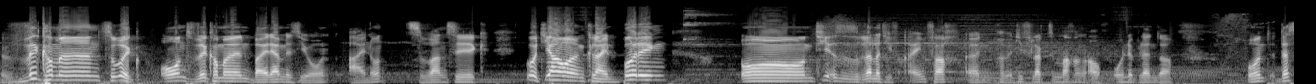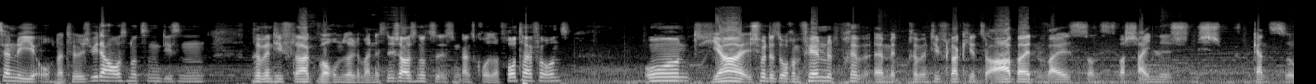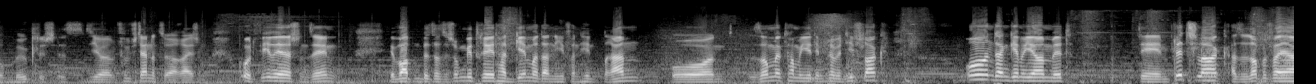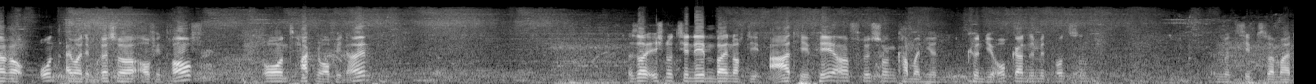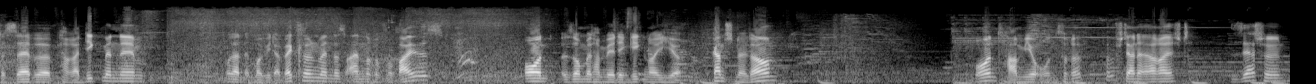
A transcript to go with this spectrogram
Willkommen zurück und willkommen bei der Mission 21. Gut, hier haben wir einen kleinen Pudding und hier ist es relativ einfach, einen Präventivflag zu machen, auch ohne Blender. Und das werden wir hier auch natürlich wieder ausnutzen, diesen Präventivflag. Warum sollte man das nicht ausnutzen? Ist ein ganz großer Vorteil für uns. Und ja, ich würde es auch empfehlen, mit, Prä äh, mit Präventivflag hier zu arbeiten, weil es sonst wahrscheinlich nicht ganz so möglich ist, hier 5 Sterne zu erreichen. Gut, wie wir ja schon sehen, wir warten bis er sich umgedreht hat, gehen wir dann hier von hinten ran und somit haben wir hier den Präventivschlag. Und dann gehen wir hier mit dem Blitzschlag, also Doppelverheerer und einmal den Brecher auf ihn drauf und hacken auf ihn ein. Also ich nutze hier nebenbei noch die ATP-Erfrischung, kann man hier, könnt ihr auch gerne mit nutzen. Im Prinzip zweimal dasselbe Paradigmen nehmen und dann immer wieder wechseln, wenn das andere vorbei ist. Und somit haben wir den Gegner hier ganz schnell down. Und haben hier unsere 5 Sterne erreicht. Sehr schön.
